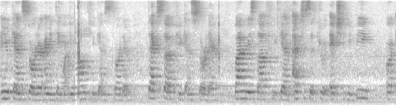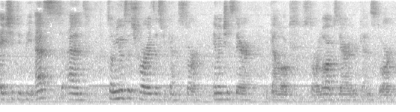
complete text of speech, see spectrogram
and you can store there anything what you want. You can store there text stuff, you can store there binary stuff, you can access it through HTTP or HTTPS, and some usage for it is you can store images there, you can log, store logs there, you can store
